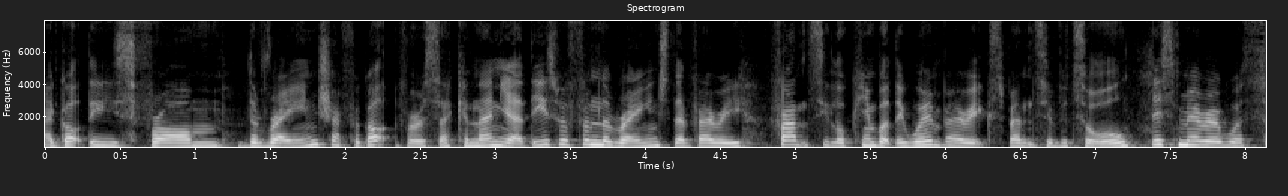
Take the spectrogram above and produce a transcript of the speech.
I got these from the range. I forgot for a second then. Yeah, these were from the range. They're very fancy looking, but they weren't very expensive at all. This mirror was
